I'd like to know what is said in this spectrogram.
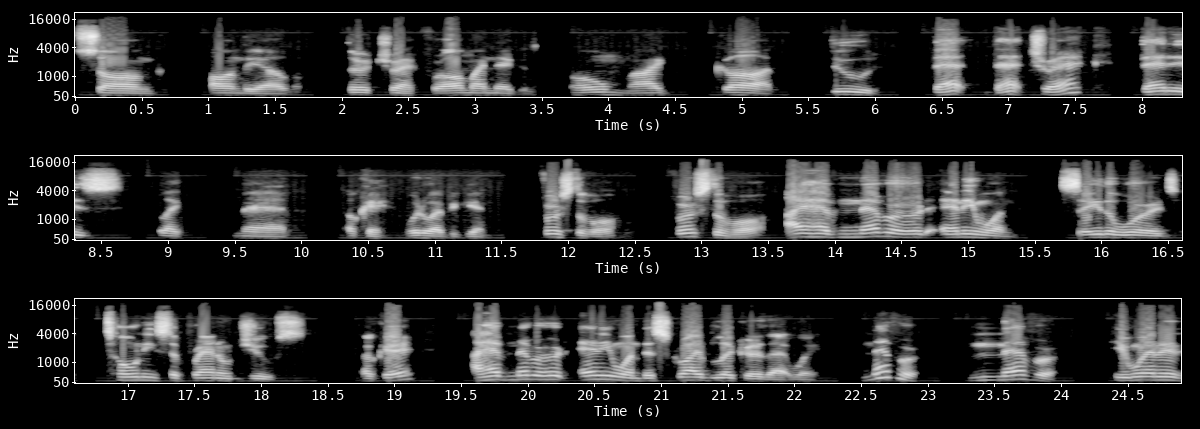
song on the album, third track for all my niggas. Oh my god, dude, that that track, that is like, man. Okay, where do I begin? First of all, first of all, I have never heard anyone say the words Tony Soprano juice. Okay? I have never heard anyone describe liquor that way. Never. Never. He went in,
